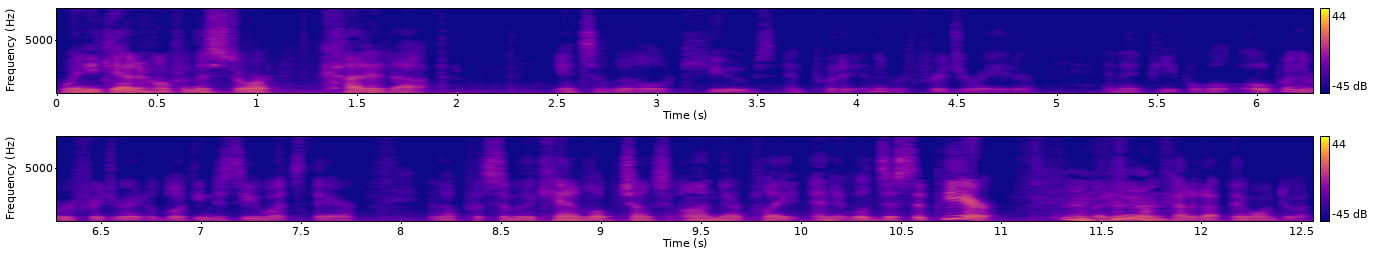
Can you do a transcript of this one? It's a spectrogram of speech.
When you get it home from the store, cut it up into little cubes and put it in the refrigerator. And then people will open the refrigerator looking to see what's there, and they'll put some of the cantaloupe chunks on their plate, and it will disappear. Mm-hmm. But if you don't mm-hmm. cut it up, they won't do it.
